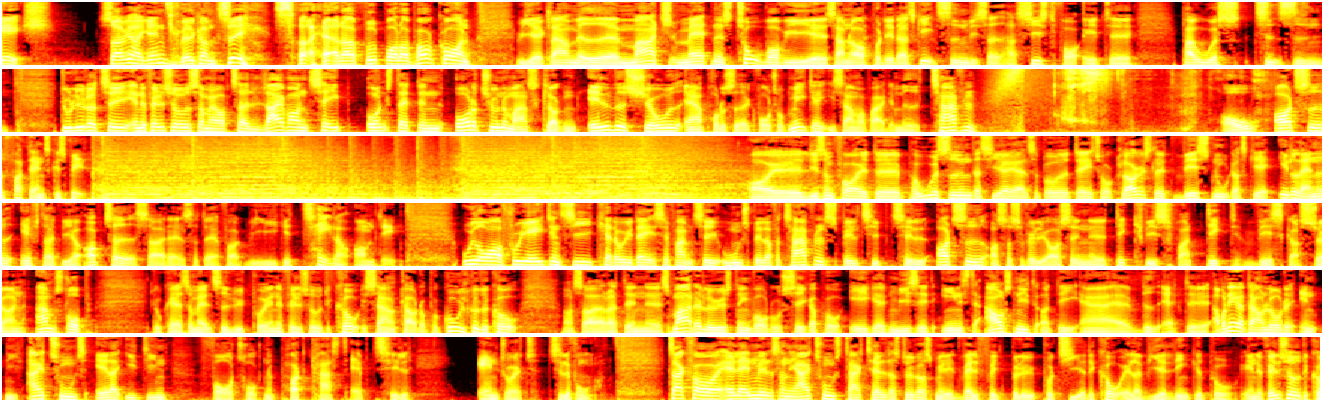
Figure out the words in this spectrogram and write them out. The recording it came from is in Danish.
Yes. Så er vi her igen. Velkommen til. Så er der fodbold og popcorn. Vi er klar med øh, March Madness 2, hvor vi øh, samler op på det, der er sket, siden vi sad her sidst for et øh, par ugers tid siden. Du lytter til NFL-showet, som er optaget live on tape onsdag den 28. marts kl. 11. Showet er produceret af Kvartrup Media i samarbejde med Tafel og Odset fra Danske Spil. Og øh, ligesom for et øh, par uger siden, der siger jeg altså både dato og klokkeslæt. Hvis nu der sker et eller andet efter, at vi har optaget, så er det altså derfor, at vi ikke taler om det. Udover Free Agency kan du i dag se frem til ugen spiller for Tafel, spiltip til oddset, og så selvfølgelig også en øh, digtquiz fra digtvisker Søren Amstrup. Du kan som altid lytte på nflshow.dk i SoundCloud og på gulskud.dk. og så er der den øh, smarte løsning, hvor du er sikker på ikke at misse et eneste afsnit, og det er ved at øh, abonnere og downloade enten i iTunes eller i din foretrukne podcast-app til Android-telefoner. Tak for alle anmeldelserne i iTunes. Tak til alle, der støtter os med et valgfrit beløb på tier.dk eller via linket på nflshow.dk.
